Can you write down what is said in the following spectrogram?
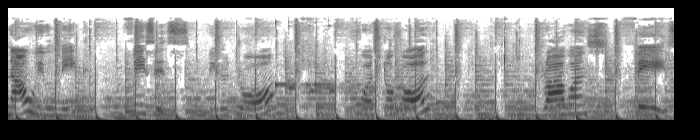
Now we will make faces. We will draw first of all Ravan's face.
